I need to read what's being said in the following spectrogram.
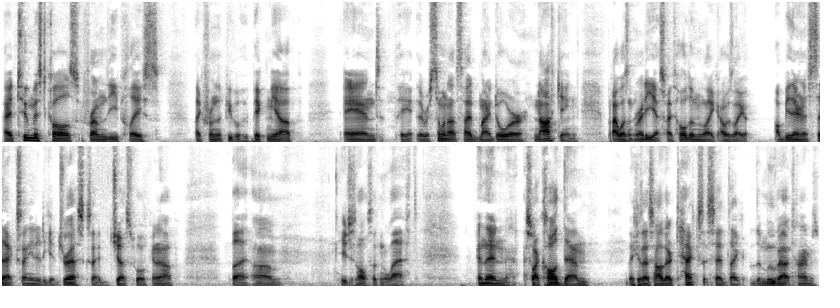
I had two missed calls from the place, like from the people who picked me up, and they, there was someone outside my door knocking, but I wasn't ready yet. So I told him like I was like I'll be there in a sec. Cause I needed to get dressed because I had just woken up, but um, he just all of a sudden left, and then so I called them because I saw their text that said like the move out times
